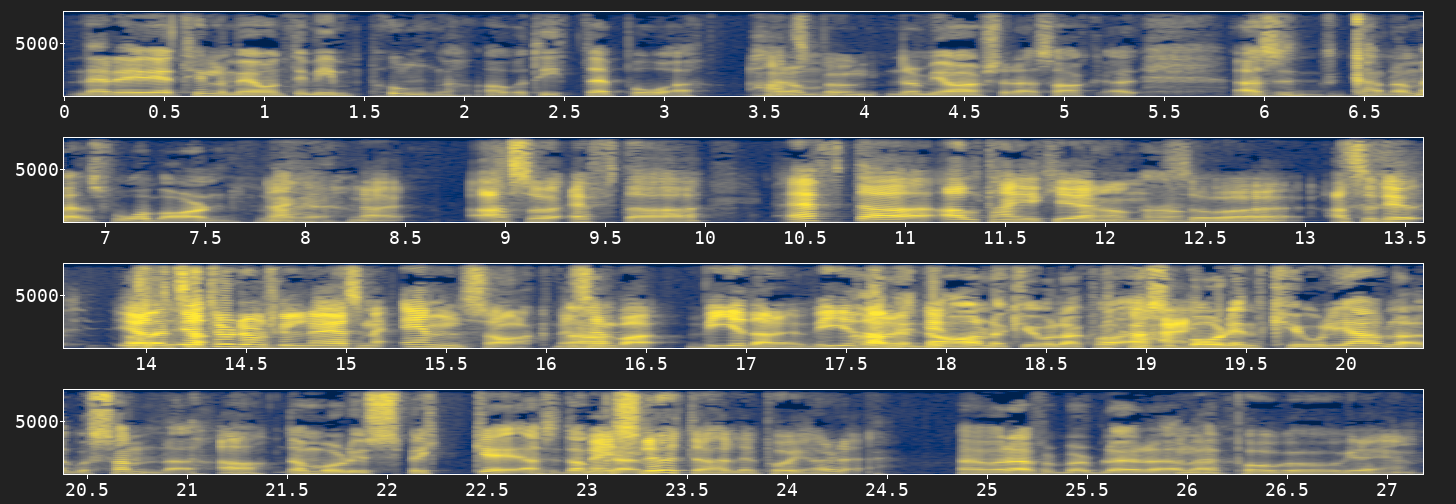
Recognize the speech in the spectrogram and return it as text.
när det är till och med ont i min pung av att titta på. Hans när de, pung. När de gör sådär saker. Alltså, kan de ens få barn Nej, nej. Alltså, efter, efter allt han gick igenom, Ja. så, eh, alltså det, jag, så- jag trodde de skulle nöja sig med en sak, men Ja. sen bara vidare, vidare. Han vill inte ha några kula kvar. Alltså, borde inte kuljävlarna gå sönder? Ja. De borde ju spricka, alltså de Men i kan... slutet höll det på att göra det. Ja, vad är det för börja blöda eller? här pogo-grejen.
